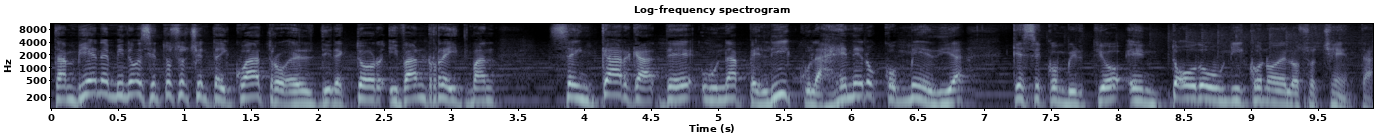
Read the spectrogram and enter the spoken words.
También en 1984 el director Ivan Reitman se encarga de una película género comedia que se convirtió en todo un icono de los 80,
